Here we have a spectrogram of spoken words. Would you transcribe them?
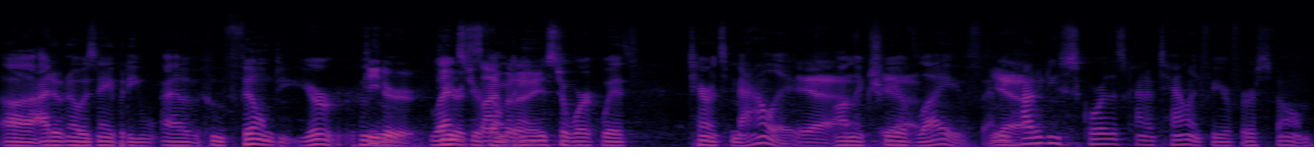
Uh, I don't know his name, but he uh, who filmed your who Peter- lensed Peter your film. But he used to work with Terrence Malick Yeah, on the Tree yeah. of Life. I mean, how did you score this kind of talent for your first film?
